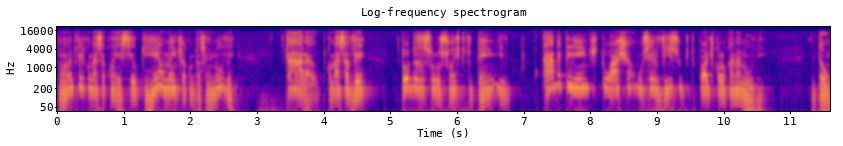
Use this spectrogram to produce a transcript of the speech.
no momento que ele começa a conhecer o que realmente é a computação em nuvem, cara, começa a ver todas as soluções que tu tem e cada cliente tu acha um serviço que tu pode colocar na nuvem. Então,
